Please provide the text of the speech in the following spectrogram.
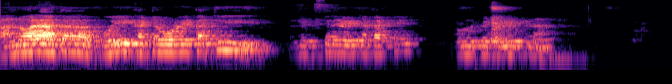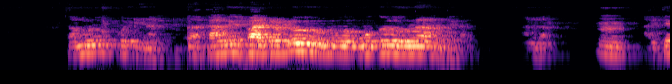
అన్నవాడే అంత పోయి కట్టె కూడా కట్టి లిఫ్ట్ కింద పెట్టిన కట్టే రెండు పెట్టెలు పెట్టినాను తమ్ముడు కొట్టినాను కాంగ్రెస్ పార్టీ వాళ్ళు ముగ్గురు ఉన్నారంట అందులో అయితే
